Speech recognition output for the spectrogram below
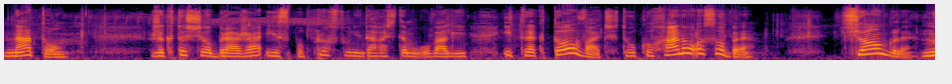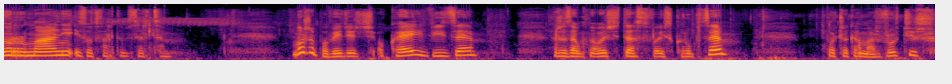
na to, że ktoś się obraża, jest po prostu nie dawać temu uwagi i traktować tą kochaną osobę ciągle, normalnie i z otwartym sercem. Może powiedzieć: OK, widzę, że zamknąłeś się teraz w swojej skorupce, poczekam aż wrócisz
